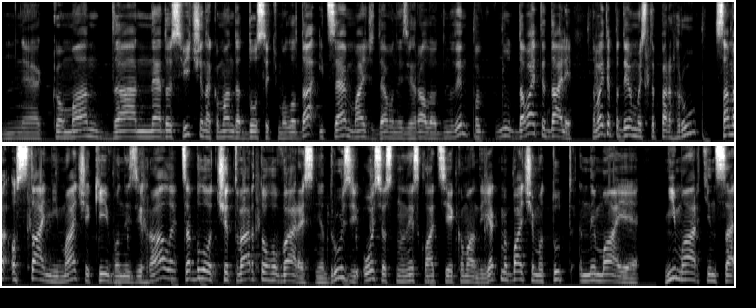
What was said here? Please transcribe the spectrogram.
е, Команда недосвідчена, команда досить молода, і це матч, де вони зіграли 1-1. Ну, давайте далі. Давайте подивимось тепер гру. Саме останній матч, який вони зіграли, це було 4 вересня. Друзі, ось основний склад цієї команди. Як ми бачимо, тут немає. Ні Мартінса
